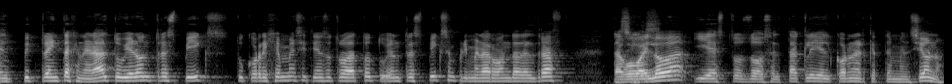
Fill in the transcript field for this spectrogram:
el pick 30 general, tuvieron tres picks, tú corrígeme si tienes otro dato, tuvieron tres picks en primera ronda del draft, Tago es. Bailoa y estos dos, el tackle y el corner que te menciono.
